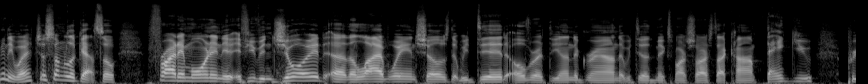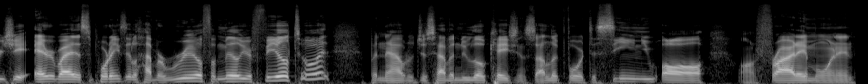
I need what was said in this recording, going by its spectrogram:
Anyway, just something to look at. So Friday morning, if you've enjoyed uh, the live weigh-in shows that we did over at the Underground, that we did with MixedMartialArts.com, thank you. Appreciate everybody that's supporting us. It'll have a real familiar feel to it, but now it'll just have a new location. So I look forward to seeing you all on Friday morning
